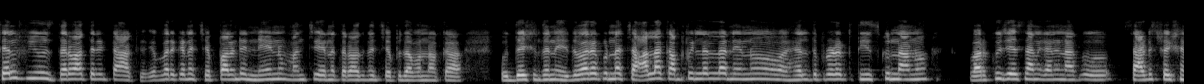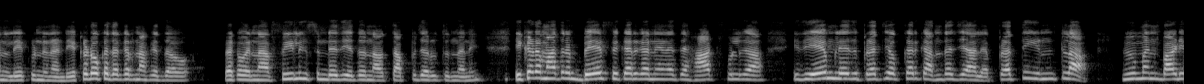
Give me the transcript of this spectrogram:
సెల్ఫ్ యూజ్ తర్వాతనే టాక్. ఎవరికైనా చెప్పాలంటే నేను మంచి అయిన తర్వాతనే చెప్పుదామన్న ఒక ఉద్దేశంతో ఇదివరకు ఉన్న చాలా కంపెనీలలో నేను హెల్త్ ప్రోడక్ట్ తీసుకున్నాను వర్క్ చేశాను కానీ నాకు సాటిస్ఫాక్షన్ లేకుండానండి. ఎక్కడో ఒక దగ్గర నాకు ఏదో రకమైన ఫీలింగ్స్ ఉండేది ఏదో నా తప్పు జరుగుతుందని. ఇక్కడ మాత్రం బేఫికర్గా నేనైతే హార్ట్ఫుల్గా ఇది ఏం లేదు ప్రతి ఒక్కరికి అందజేయాలి. ప్రతి ఇంట్లో హ్యూమన్ బాడీ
